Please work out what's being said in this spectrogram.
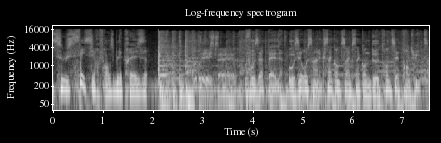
C'est sur France Bleu Creuse. Côté expert, vos appels au 05 55 52 37 38.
